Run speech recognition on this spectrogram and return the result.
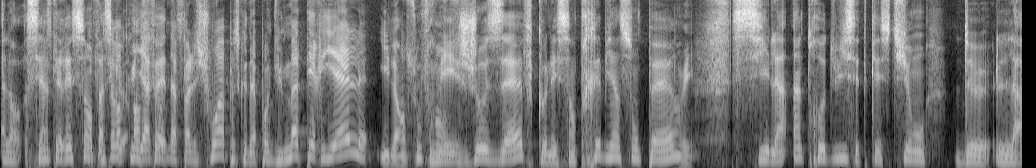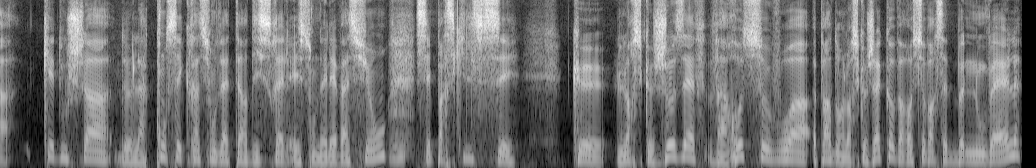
Alors c'est que intéressant parce que, que en Jacob fait, n'a pas le choix parce que d'un point de vue matériel, il est en souffrance. mais Joseph, connaissant très bien son père, Oui. s'il a introduit cette question de la Kedusha, de la consécration de la terre d'Israël et son élévation, Oui. c'est parce qu'il sait que lorsque Joseph va recevoir, euh, pardon, lorsque Jacob va recevoir cette bonne nouvelle,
